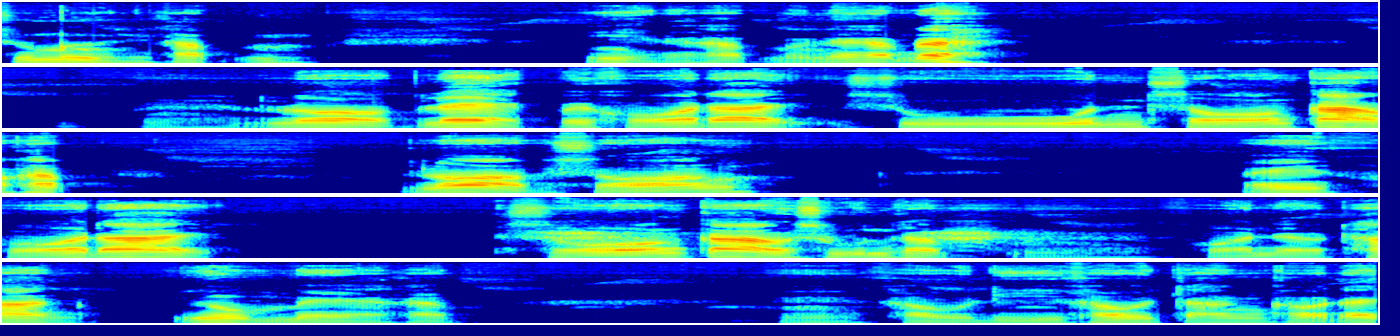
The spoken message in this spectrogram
ชูมือนี่ครับนี่นะครับนะครับเด้อเอ่อรอบแรกไปขอได้ศูนย์สองเก้าครับ รอบสองไปขอได้สองเก้าศูนย์ครับ ขอแนวทางโยมแม่ครับ เขาดีเขาจังเขาได้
